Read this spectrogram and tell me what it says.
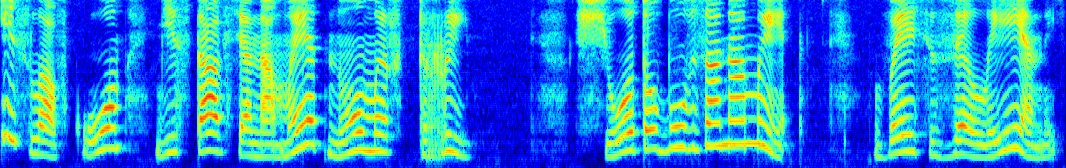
і Славком дістався намет номер 3 Що то був за намет? Весь зелений.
